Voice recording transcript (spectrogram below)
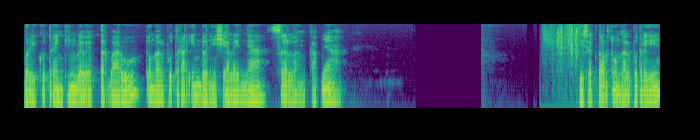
Berikut ranking BWF terbaru Tunggal Putra Indonesia lainnya selengkapnya. Di sektor Tunggal Putri,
